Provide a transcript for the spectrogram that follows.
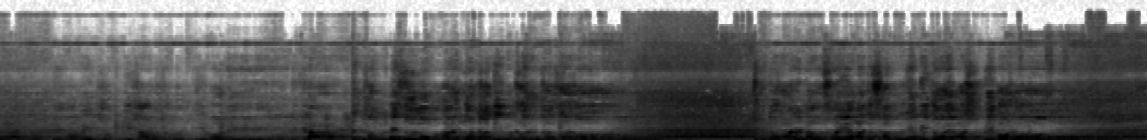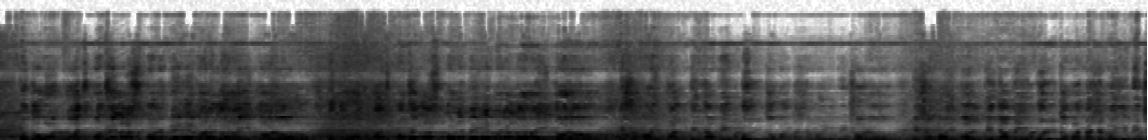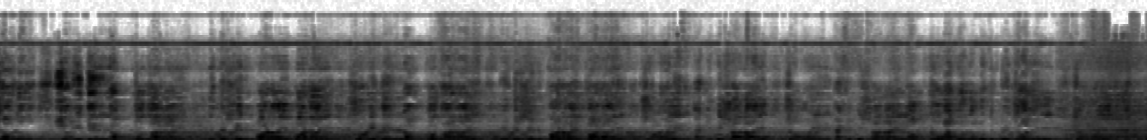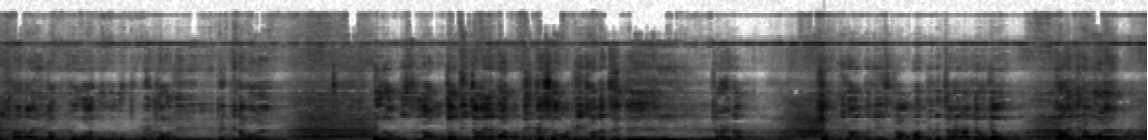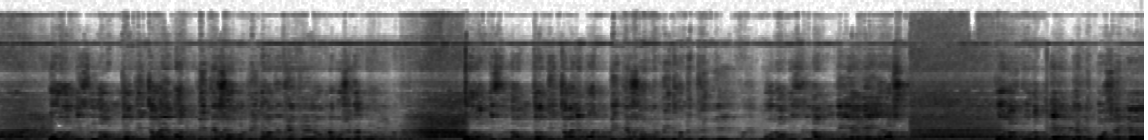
লড়াই লড়তে হবে, শক্তি, সাহস, বুদ্ধি বলে। থামবে জুলুম আর কটা দিন ধৈর্য ধরো। ছোট হার নাও সয়ে আজ সামনে সময় পাল্টে যাবে, উল্টো বাতাস বইবে ঝড়ো শহীদের রক্ত ধারায়, এদেশের পাড়ায় পাড়ায়, শহীদের রক্ত ধারায়, এদেশের পাড়ায় পাড়ায়, সময়ের এক ইশারায়, সময়ের এক ইশারায় লক্ষ আগুন উঠবে জলে। সময়ের এক ইশারায় লক্ষ আগুন উঠবে জলে। ঠিক কিনা বলেন? ওরা ইসলাম যদি চায় বাদ দিতে সংবিধান থেকে। চায় না? সংবিধান থেকে ইসলাম বাদ দিতে চায় না কেউ কেউ? তাই কিনা বলেন? ওরা ইসলাম যদি চায় বাদ দিতে সংবিধান থেকে, আমরা বসে থাকব। ওরা ইসলাম যদি চায় বাদ দিতে সংবিধান থেকে মোরা ইসলাম দিয়ে এই রাষ্ট্র ওরা কোরআনে দেখব সেকে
